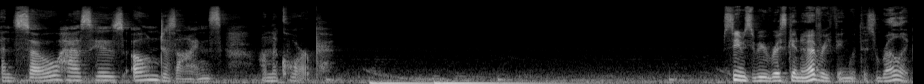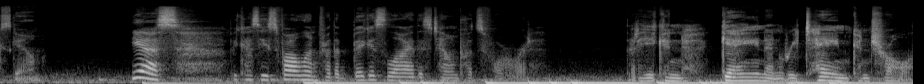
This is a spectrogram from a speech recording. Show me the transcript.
and so has his own designs on the Corp. Seems to be risking everything with this relic scam. Yes, because he's fallen for the biggest lie this town puts forward that he can gain and retain control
